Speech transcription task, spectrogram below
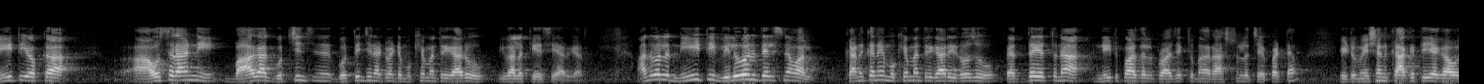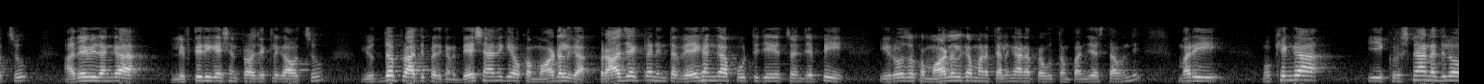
నీటి యొక్క అవసరాన్ని బాగా గుర్తించిన గుర్తించినటువంటి ముఖ్యమంత్రి గారు ఇవాళ కేసీఆర్ గారు. అందువల్ల నీటి విలువను తెలిసిన వాళ్ళు కనుకనే ముఖ్యమంత్రి గారు ఈరోజు పెద్ద ఎత్తున నీటిపారుదల ప్రాజెక్టు మన రాష్ట్రంలో చేపట్టాం. ఇటు మిషన్ కాకతీయ కావచ్చు అదేవిధంగా లిఫ్ట్ ఇరిగేషన్ ప్రాజెక్టులు కావచ్చు యుద్ధ ప్రాతిపదికన దేశానికి ఒక మోడల్గా ప్రాజెక్టులను ఇంత వేగంగా పూర్తి చేయొచ్చు అని చెప్పి ఈరోజు ఒక మోడల్గా మన తెలంగాణ ప్రభుత్వం పనిచేస్తూ ఉంది. మరి ముఖ్యంగా ఈ కృష్ణా నదిలో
